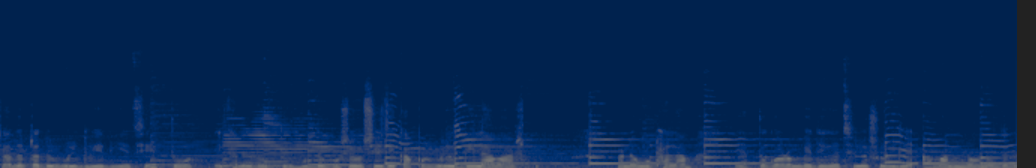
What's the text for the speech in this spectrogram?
চাদর টাদরগুলো ধুয়ে দিয়েছি। তো এখানে রোদ্দুর মধ্যে বসে বসে যে কাপড়গুলো দিলাম আর মানে উঠালাম, এত গরম বেঁধে গেছিল শরীরে। আমার ননদের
